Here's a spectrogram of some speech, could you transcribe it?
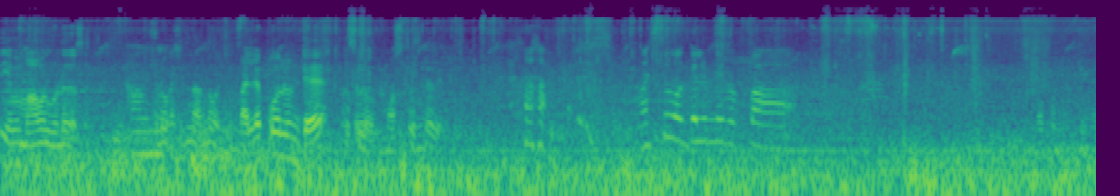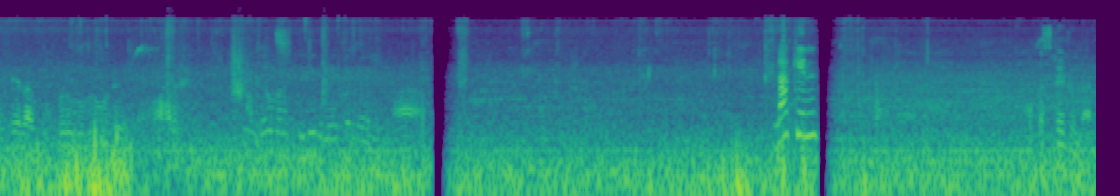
ఏమో మామూలుగా ఉండదు అసలు. అవును. ఒక చిన్న అందం వచ్చింది. మల్లెపూలు ఉంటే అసలు మస్తు ఉంటుంది. మస్తు మొగ్గలు ఉన్నాయి పప్పా. ఇలా గుబురు గుబురు ఉండేది. నాకెంత ఒక స్ట్రేట్ ఉండాలి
